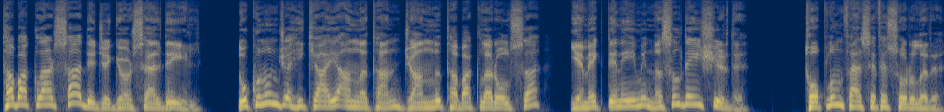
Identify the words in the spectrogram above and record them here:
Tabaklar sadece görsel değil, dokununca hikaye anlatan canlı tabaklar olsa, yemek deneyimi nasıl değişirdi? Toplum felsefe soruları.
